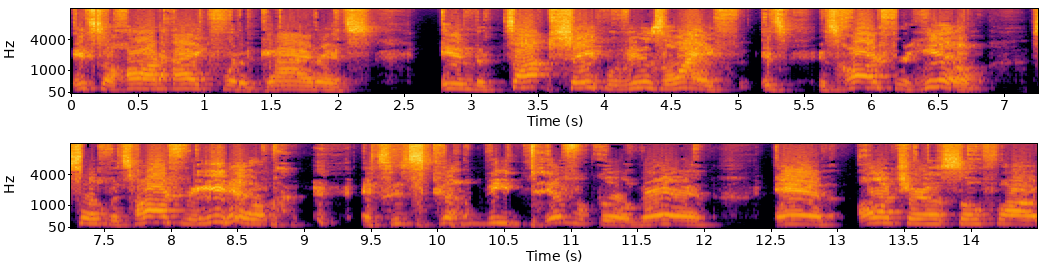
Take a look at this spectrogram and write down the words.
it's a hard hike for the guy that's in the top shape of his life. It's it's hard for him. So if it's hard for him, it's it's gonna be difficult, man. And AllTrails so far,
